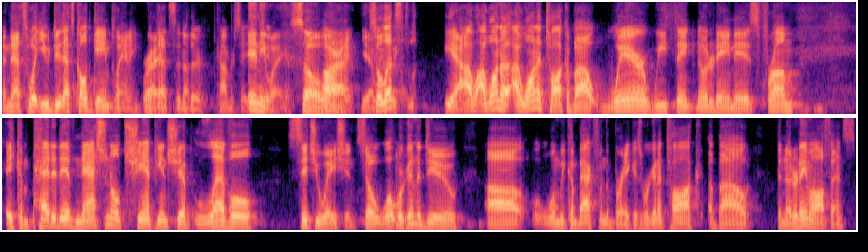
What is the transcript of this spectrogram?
and that's what you do. That's called game planning. But Right. that's another conversation. Anyway, so all uh, right. yeah. so we- let's. Yeah, I want to. I want to talk about where we think Notre Dame is from a competitive national championship level situation. So what we're Mhm. going to do uh, when we come back from the break is we're going to talk about the Notre Dame offense,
